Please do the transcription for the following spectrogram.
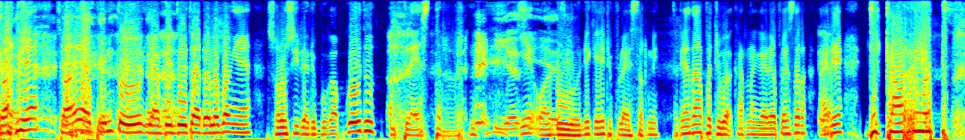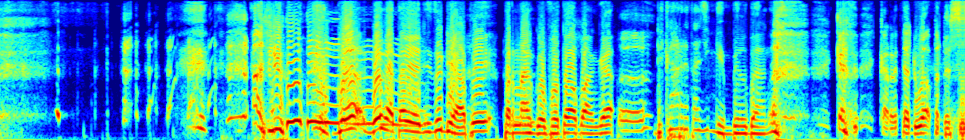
soalnya soalnya yang pintu yang pintu itu ada lubangnya. Solusi dari bokap gue itu di plester. Iya sih, iya waduh ini kayak di plester nih. Ternyata apa juga karena gak ada plester Iya. akhirnya dikaret Aduh. gua gua nggak tahu ya itu di HP pernah gua foto apa enggak. Eh, dikaret aja gembel banget. Karetnya dua pedes.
